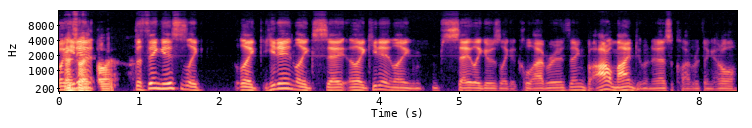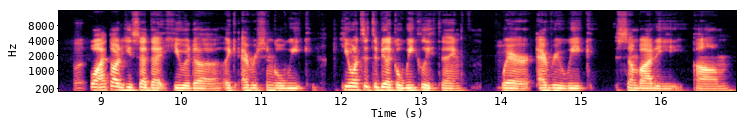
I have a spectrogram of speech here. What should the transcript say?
But That's he what I didn't. thought. The thing is, is like like he didn't like say like he didn't like say like it was like a collaborative thing. But I don't mind doing it as a collaborative thing at all. But Well, I thought he said that he would uh like every single week. He wants it to be like a weekly thing mm, where every week somebody um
